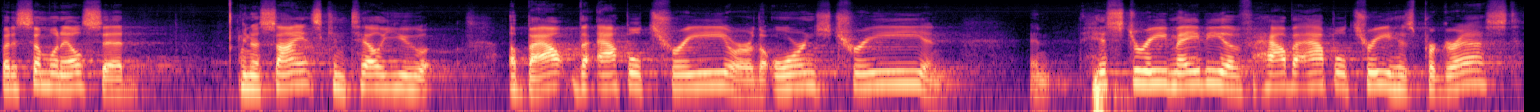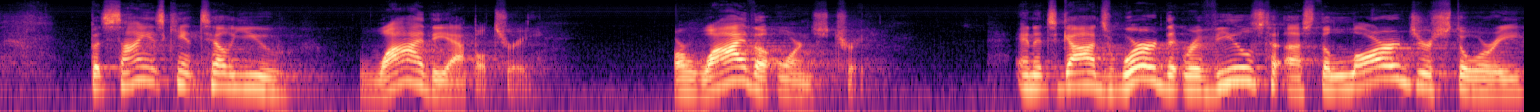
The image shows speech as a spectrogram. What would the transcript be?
But as someone else said, you know, science can tell you about the apple tree or the orange tree and, and history, maybe, of how the apple tree has progressed. But science can't tell you why the apple tree or why the orange tree. And it's God's word that reveals to us the larger story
